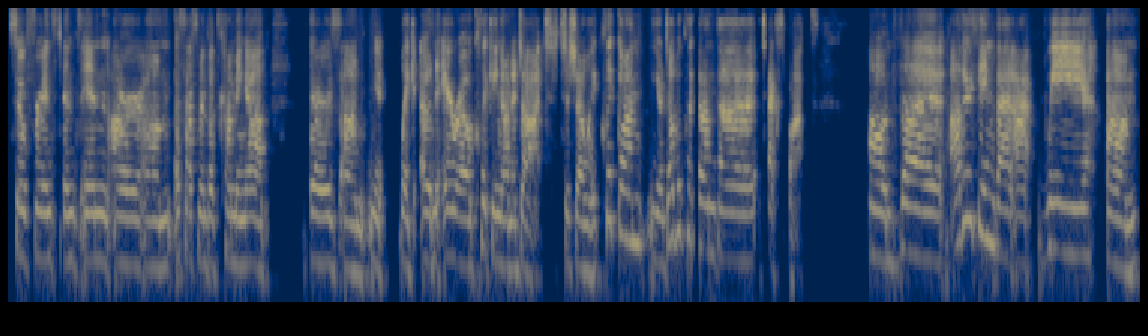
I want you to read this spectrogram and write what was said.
So, for instance, in our um, assessment that's coming up, there's um, you know, like an arrow clicking on a dot to show like click on you know double click on the text box. Um, the other thing that I, we um,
